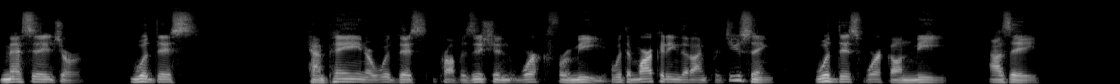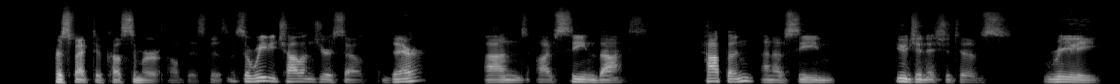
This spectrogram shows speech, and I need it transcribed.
message or would this campaign or would this proposition work for me? With the marketing that I'm producing, would this work on me as a prospective customer of this business? So really challenge yourself there. And I've seen that happen and I've seen huge initiatives really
